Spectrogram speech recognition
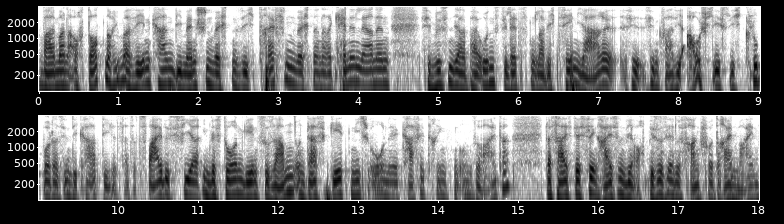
weil man auch dort noch immer sehen kann, die Menschen möchten sich treffen, möchten einander kennenlernen. Sie müssen ja bei uns die letzten, glaube ich, zehn Jahre sind quasi ausschließlich Club- oder Syndikatdeals. Also zwei bis vier Investoren gehen zusammen und das geht nicht ohne Kaffee trinken und so weiter. Das heißt, deswegen heißen wir auch Business Angel Frankfurt Rhein-Main.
